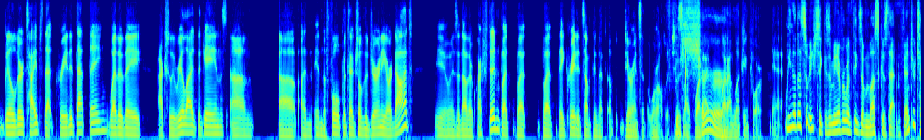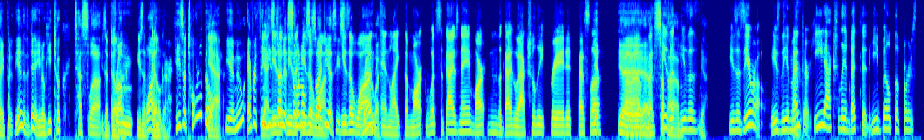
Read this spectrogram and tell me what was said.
builder types that created that thing, whether they actually realized the gains um, uh, in, the full potential of the journey or not, you know, is another question. But but but they created something that's of endurance in the world, which For is like what I, what I'm looking for. Yeah, Well, you know, that's so interesting because I mean, everyone thinks of Musk as that inventor type, but at the end of the day, you know, he took Tesla He's a builder. from He's a one. builder. He's a total builder. Yeah. You know, everything yeah. he's, he's done a, is someone a, he's else's ideas. He's, He's, a one, and like the Mark, what's the guy's name? Martin, the guy who actually created Tesla. Yeah, yeah, Uh, yeah. but So, he's a um, he's a yeah. he's a zero. He's the inventor. He actually invented. He built the first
